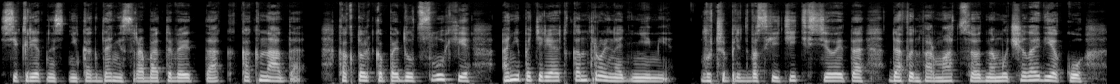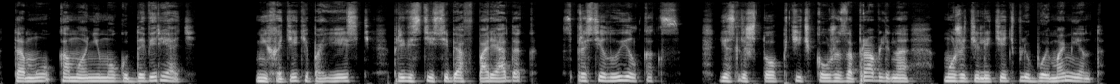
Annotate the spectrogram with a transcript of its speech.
Секретность никогда не срабатывает так, как надо. Как только пойдут слухи, они потеряют контроль над ними. Лучше предвосхитить все это, дав информацию одному человеку, тому, кому они могут доверять. «Не хотите поесть, привести себя в порядок?» – спросил Уилкокс. Если что, птичка уже заправлена, можете лететь в любой момент.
